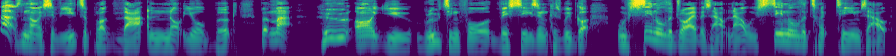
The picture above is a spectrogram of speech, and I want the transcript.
That's nice of you to plug that and not your book. But Matt, who are you rooting for this season? Because we've got, we've seen all the drivers out now. We've seen all the t- teams out.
